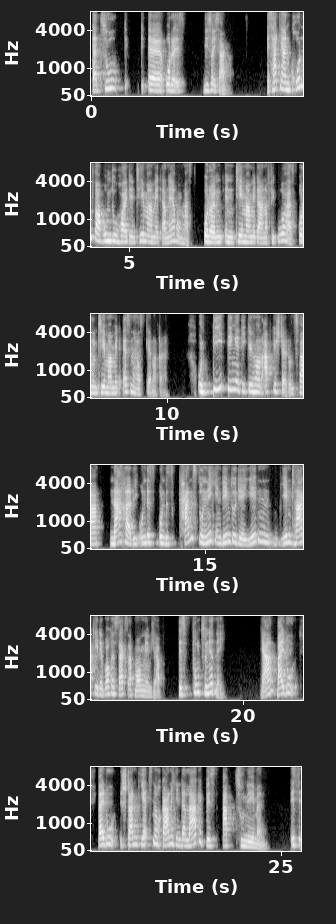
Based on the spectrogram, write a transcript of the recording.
dazu, äh, oder es, wie soll ich sagen? Es hat ja einen Grund, warum du heute ein Thema mit Ernährung hast oder ein, ein Thema mit deiner Figur hast oder ein Thema mit Essen hast generell. Und die Dinge, die gehören abgestellt und zwar nachhaltig. Und das, und das kannst du nicht, indem du dir jeden, jeden Tag, jede Woche sagst, ab morgen nehme ich ab. Das funktioniert nicht. Ja, weil du, weil du Stand jetzt noch gar nicht in der Lage bist, abzunehmen. Es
